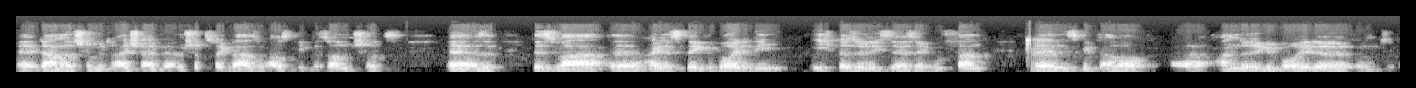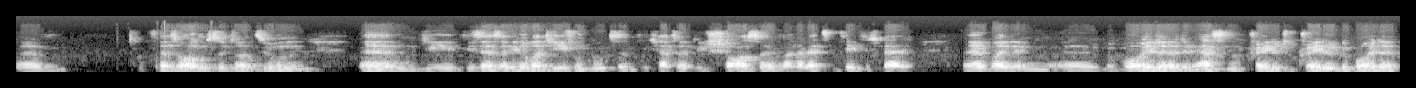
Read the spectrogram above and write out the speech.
äh, damals schon mit drei Scheiben Wärmeschutzverglasung, außenliegender Sonnenschutz. Äh, also das war äh, eines der Gebäude, die ich persönlich sehr, sehr gut fand. Mhm. Äh, es gibt aber auch äh, andere Gebäude und ähm, Versorgungssituationen, ähm, die, die sehr, sehr innovativ und gut sind. Ich hatte die Chance in meiner letzten Tätigkeit äh, bei dem äh, Gebäude, dem ersten Cradle-to-Cradle-Gebäude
